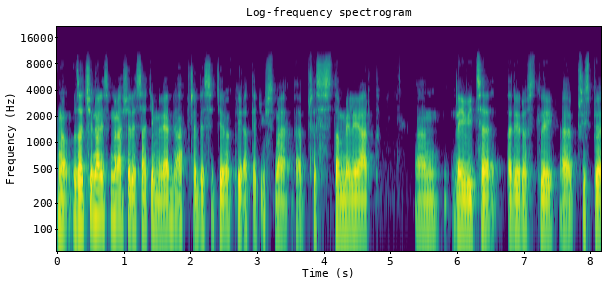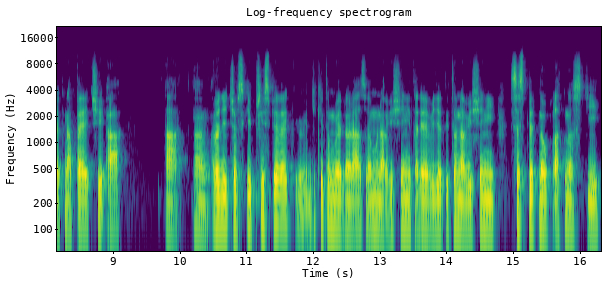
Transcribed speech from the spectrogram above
No, začínali jsme na 60 miliardách před deseti roky a teď už jsme eh, přes 100 miliard. Um, nejvíce tady rostly uh, příspěvek na péči a, a um, rodičovský příspěvek díky tomu jednorázovému navýšení. Tady je vidět i to navýšení se zpětnou platností,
